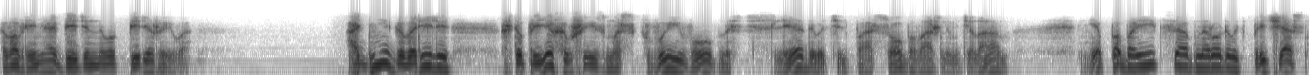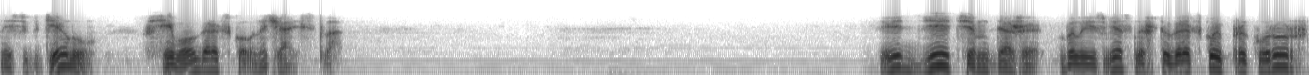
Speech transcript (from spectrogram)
во время обеденного перерыва. Одни говорили, что приехавший из Москвы в область следователь по особо важным делам не побоится обнародовать причастность к делу всего городского начальства. Ведь детям даже было известно, что городской прокурор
